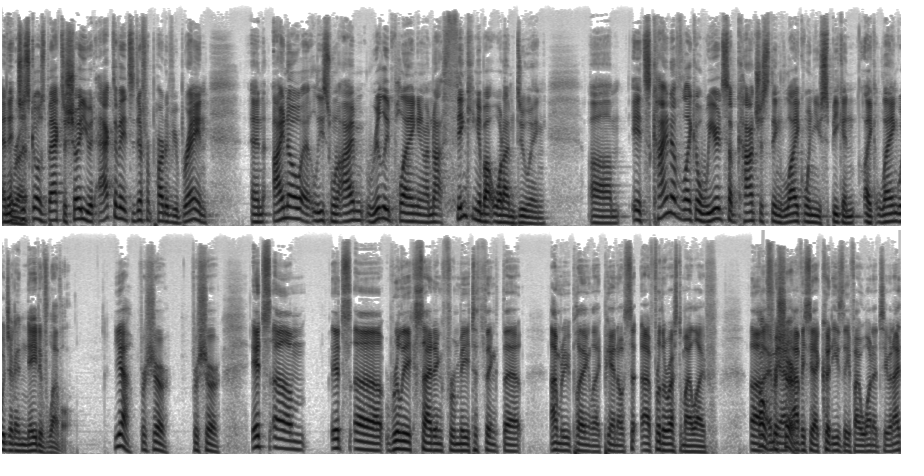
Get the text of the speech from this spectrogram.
And it Right. just goes back to show you it activates a different part of your brain. And I know at least when I'm really playing and I'm not thinking about what I'm doing, um, it's kind of like a weird subconscious thing, like when you speak in like language at a native level. Yeah, for sure, for sure. It's um, it's uh really exciting for me to think that I'm going to be playing like piano uh, for the rest of my life. Uh, Oh, I for mean, I- sure. obviously, I could easily if I wanted to, and I,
